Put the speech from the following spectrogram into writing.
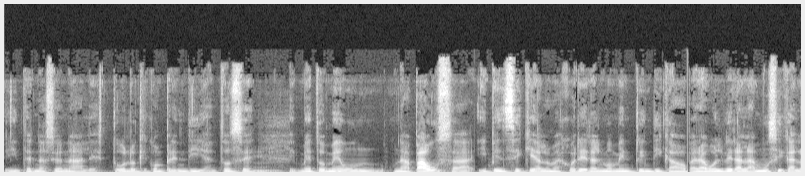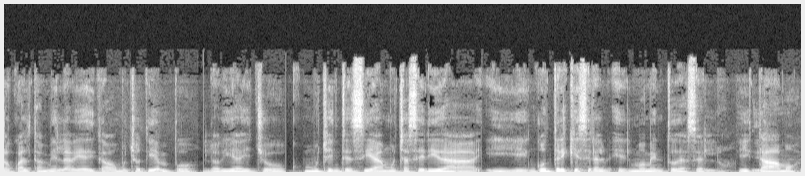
internacionales, todo lo que comprendía. Entonces mm. me tomé una pausa y pensé que a lo mejor era el momento indicado para volver a la música, lo cual también le había dedicado mucho tiempo, lo había hecho con mucha intensidad, mucha seriedad y encontré que ese era el, momento de hacerlo. Y estábamos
